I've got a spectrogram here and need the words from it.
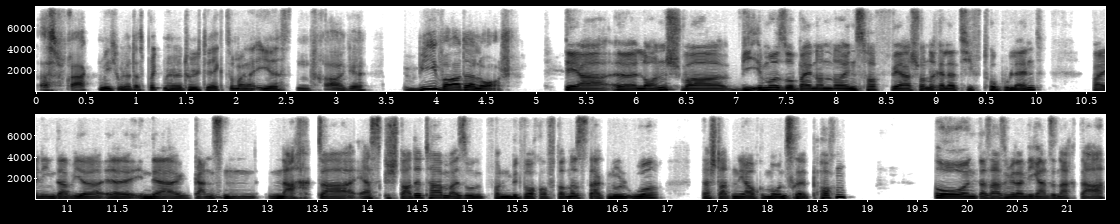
Das fragt mich oder das bringt mich natürlich direkt zu meiner ersten Frage. Wie war der Launch? Der äh, Launch war wie immer so bei einer neuen Software schon relativ turbulent. Vor allen Dingen, da wir äh, in der ganzen Nacht da erst gestartet haben, also von Mittwoch auf Donnerstag 0 Uhr. Da starten ja auch immer unsere Epochen. Und da saßen wir dann die ganze Nacht da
